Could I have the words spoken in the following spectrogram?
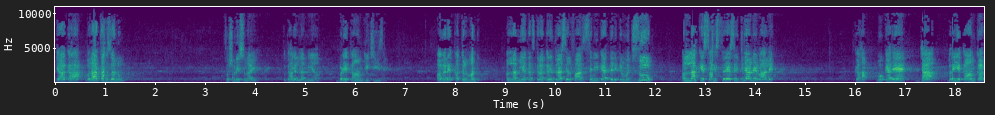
क्या कहा? वला तहजनु। खुशबरी सुनाई। तो कहा, अल्लाह मियाँ, बड़े काम की चीज़ है। अगर एक अकलमंद अल्लाह मियाँ का तस्करा करें तो ऐसे अल्फाज से नहीं कहते, लेकिन मजजूब अल्लाह के साथ इस तरह से जाने वाले कहा, वो कहते हैं, जा भाई ये काम कर।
